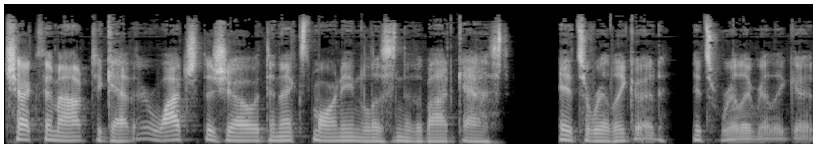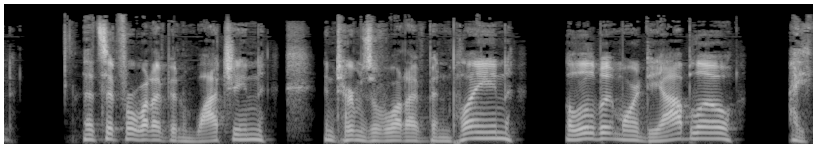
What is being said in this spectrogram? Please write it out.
Check them out together. Watch the show the next morning, listen to the podcast. It's really good. It's really, really good. That's it for what I've been watching in terms of what I've been playing. A little bit more Diablo. I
